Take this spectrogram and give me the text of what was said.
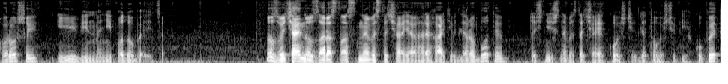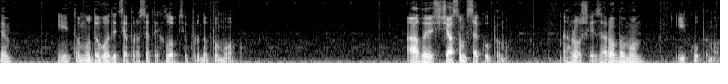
хороший і він мені подобається. Ну, звичайно, зараз нас не вистачає агрегатів для роботи, точніше, не вистачає коштів для того, щоб їх купити, і тому доводиться просити хлопців про допомогу. Але з часом все купимо. Грошей заробимо і купимо.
